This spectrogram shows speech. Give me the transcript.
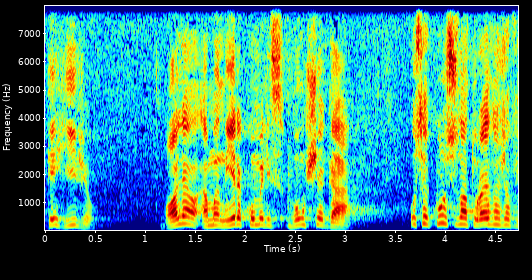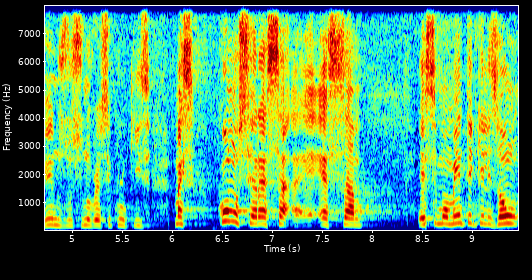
terrível. Olha a maneira como eles vão chegar. Os recursos naturais, nós já vimos isso no versículo 15. Mas como será essa, essa esse momento em que eles vão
